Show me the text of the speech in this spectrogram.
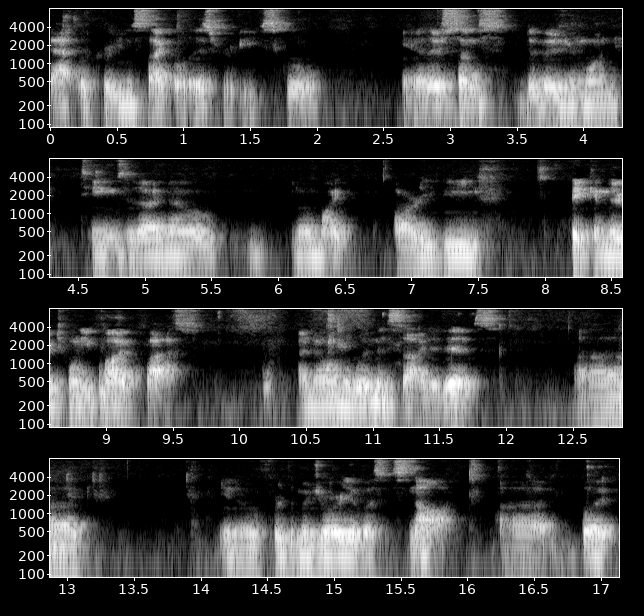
that recruiting cycle is for each school. You know, there's some Division One teams that I know, you know, might already be picking their 25 class. I know on the women's side it is. Uh, you know, for the majority of us, it's not. But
